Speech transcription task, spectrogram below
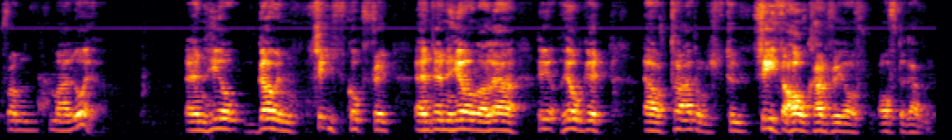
from my lawyer, and he'll go and seize Cook Street, and then he'll allow he'll he'll get our titles to seize the whole country off off the government.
